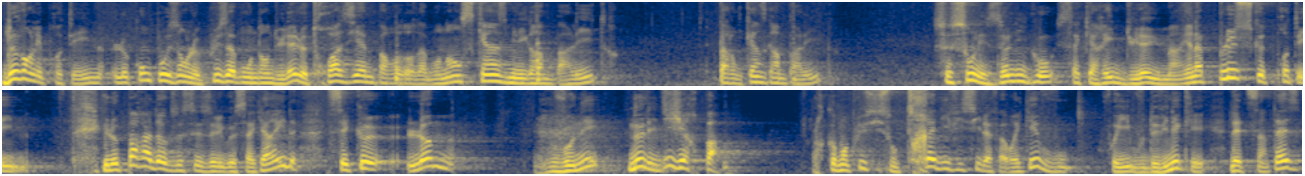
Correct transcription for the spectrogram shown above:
devant les protéines, le composant le plus abondant du lait, le troisième par ordre d'abondance, 15 mg par litre, pardon, 15 grammes par litre, ce sont les oligosaccharides du lait humain. Il y en a plus que de protéines. Et le paradoxe de ces oligosaccharides, c'est que l'homme nouveau-né ne les digère pas. Alors comme en plus ils sont très difficiles à fabriquer, vous, voyez, vous devinez que les laits de synthèse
